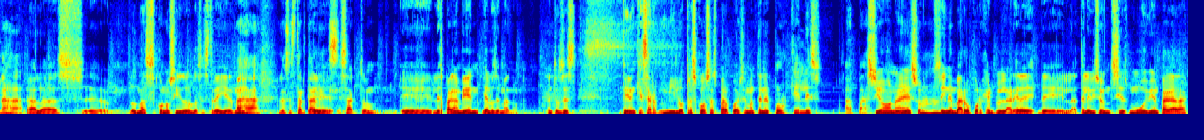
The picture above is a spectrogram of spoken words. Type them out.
a las eh, los más conocidos, las estrellas, Ajá, los star eh, exacto, les pagan bien y a los demás no. Entonces tienen que hacer mil otras cosas para poderse mantener porque les apasiona eso. Sin embargo, por ejemplo, el área de, la televisión sí es muy bien pagada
